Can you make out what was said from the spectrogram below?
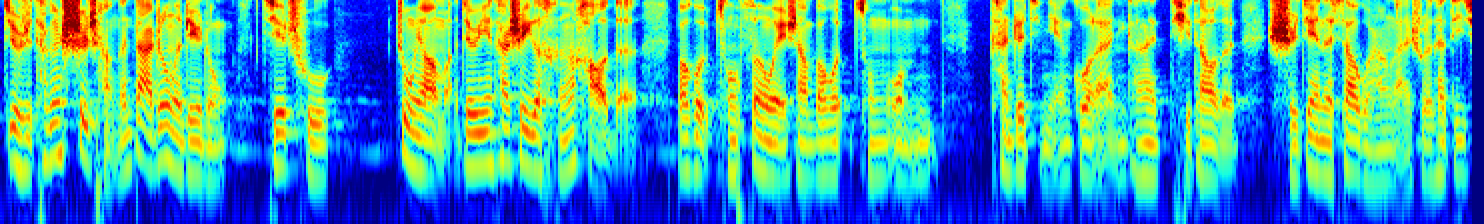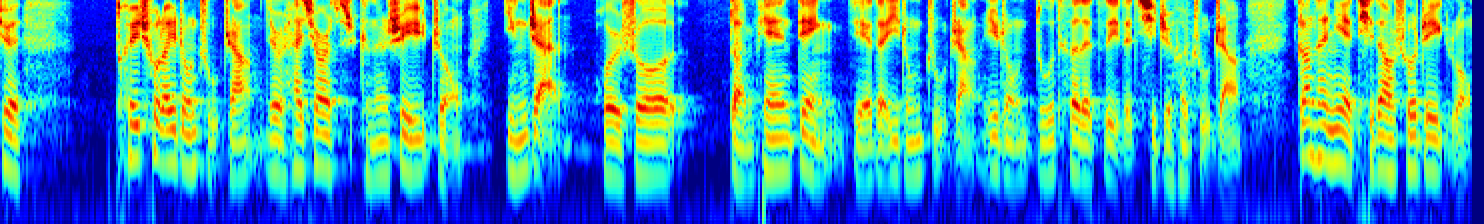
就是它跟市场、跟大众的这种接触。重要嘛？就是因为它是一个很好的，包括从氛围上，包括从我们看这几年过来，你刚才提到的实践的效果上来说，它的确推出了一种主张，就是 High Shorts 可能是一种影展，或者说短片电影节的一种主张，一种独特的自己的气质和主张。刚才你也提到说这种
